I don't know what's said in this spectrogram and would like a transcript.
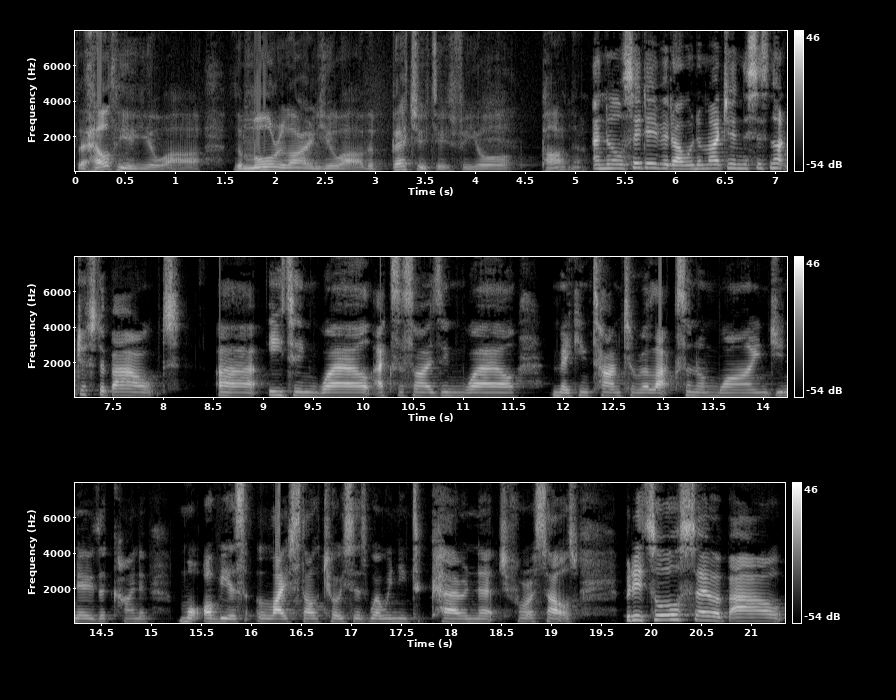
the healthier you are, the more aligned you are, the better it is for your partner. And also, David, I would imagine this is not just about uh, eating well, exercising well, making time to relax and unwind, you know, the kind of more obvious lifestyle choices where we need to care and nurture for ourselves. But it's also about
